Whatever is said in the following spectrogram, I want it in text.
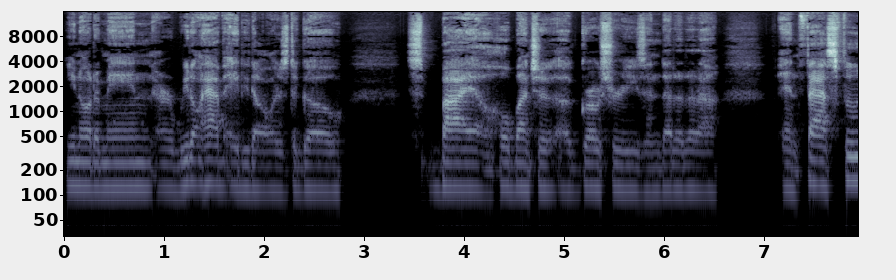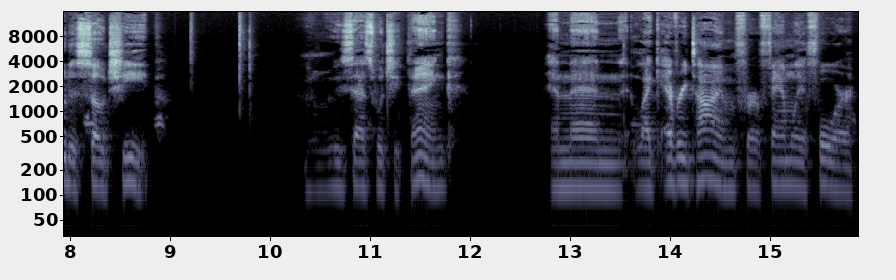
You know what I mean? Or we don't have eighty dollars to go buy a whole bunch of uh, groceries and da da da da. And fast food is so cheap. At least that's what you think. And then, like every time for a family of four,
